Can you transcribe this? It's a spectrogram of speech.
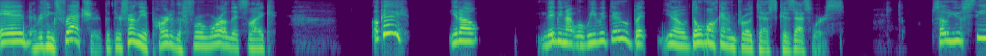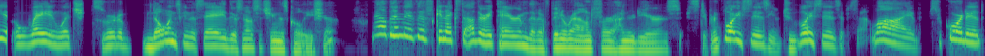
And everything's fractured, but there's certainly a part of the frum world that's like, okay, you know, maybe not what we would do, but, you know, don't walk out and protest because that's worse. So you see a way in which sort of no one's going to say there's no such thing as Kol Isha. Now, then this connects to other Heterim that have been around for 100 years. It's different voices, you have two voices, if it's not live, it's recorded.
